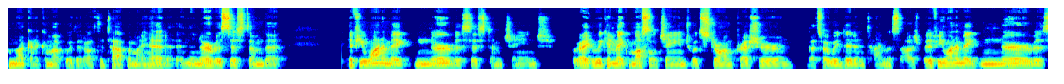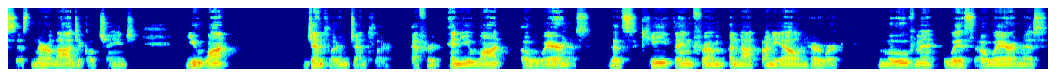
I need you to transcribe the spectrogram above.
I'm not going to come up with it off the top of my head in the nervous system that if you want to make nervous system change, right, we can make muscle change with strong pressure, and that's what we did in Thai massage. But if you want to make nervous, neurological change, you want gentler and gentler effort, and you want awareness. That's the key thing from Anat Baniel and her work. Movement with awareness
